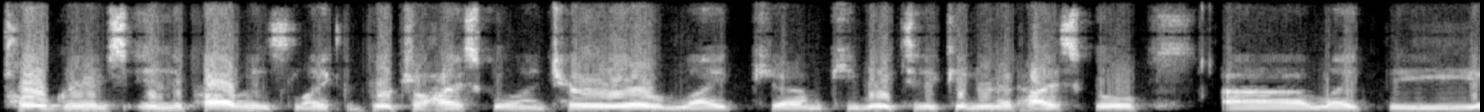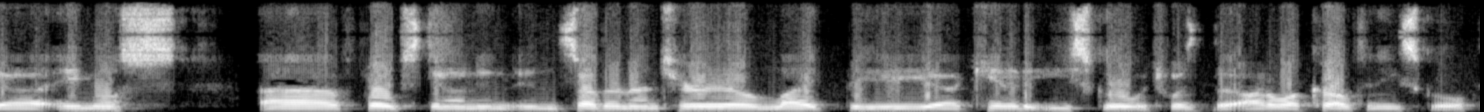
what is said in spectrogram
programs in the province like Virtual High School Ontario, like um, Keewaytinook Internet High School, uh, like the uh, Amos uh, folks down in, in southern Ontario, like the uh, Canada E-School, which was the Ottawa Carleton E-School.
